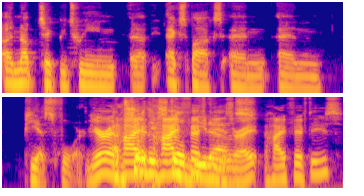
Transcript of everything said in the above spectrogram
an uptick between uh, Xbox and and PS4. you're at I'm high sure high 50s right high 50s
